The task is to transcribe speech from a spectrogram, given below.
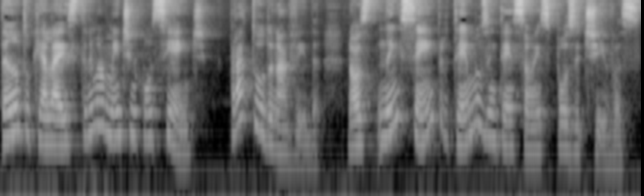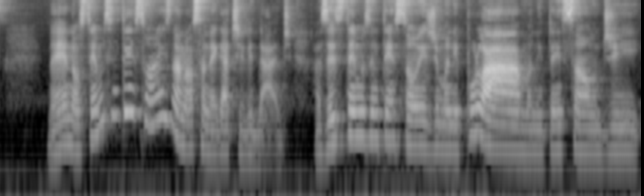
tanto que ela é extremamente inconsciente para tudo na vida. Nós nem sempre temos intenções positivas. Né? Nós temos intenções na nossa negatividade. Às vezes temos intenções de manipular, uma intenção de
